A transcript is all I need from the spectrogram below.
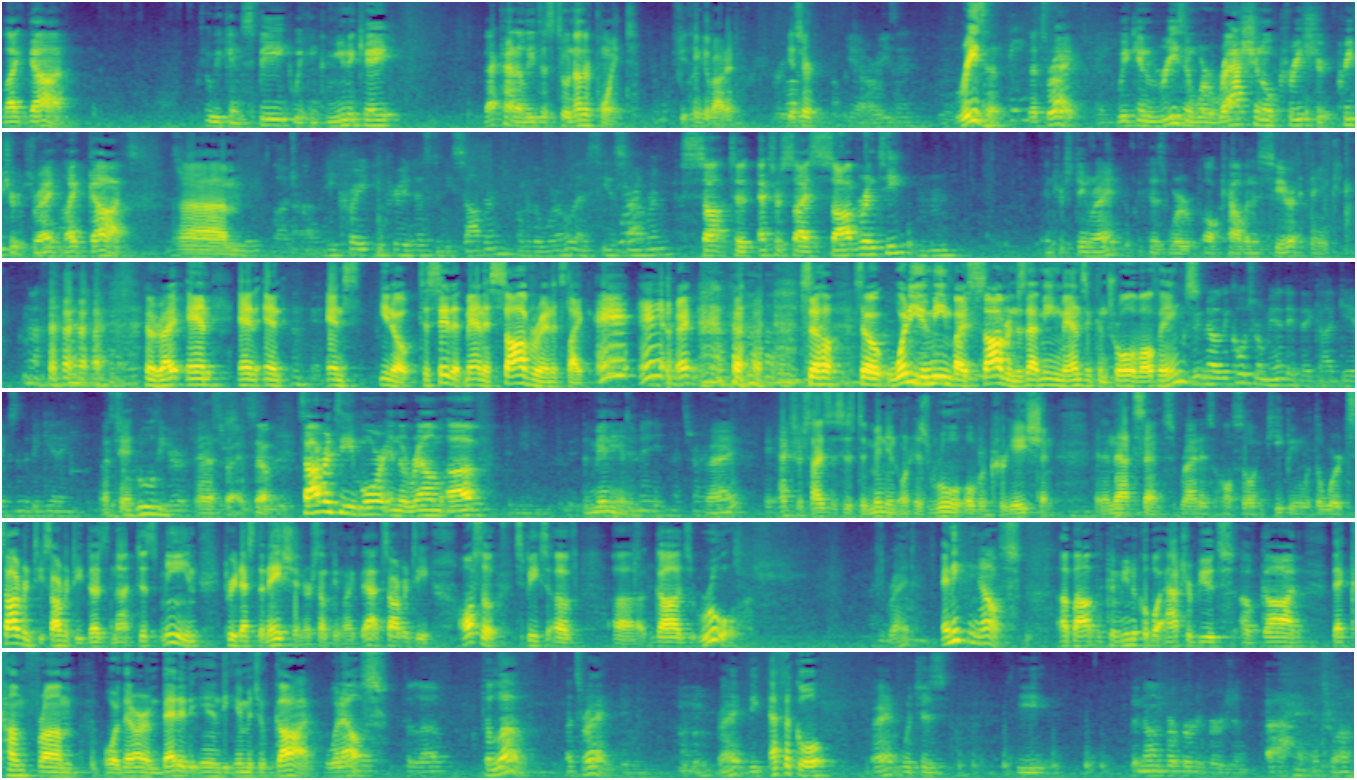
Like God. We can speak. We can communicate. That kind of leads us to another point, if you think about it. Yes, sir. Yeah, reason. Reason. That's right we can reason. We're rational creature, creatures, right? Like God. Um, he, create, he created us to be sovereign over the world as He is sovereign. So, to exercise sovereignty. Mm-hmm. Interesting, right? Because we're all Calvinists here, I think. right? And and and and you know, to say that man is sovereign, it's like, eh, eh, right? so, so what do you mean by sovereign? Does that mean man's in control of all things? No, the cultural mandate that God gave us in the beginning okay. to rule the earth. That's right. So, sovereignty more in the realm of dominion. Dominion, that's right. Right? It exercises his dominion or his rule over creation. And in that sense, right, is also in keeping with the word sovereignty. Sovereignty does not just mean predestination or something like that. Sovereignty also speaks of uh, God's rule, right? Anything else about the communicable attributes of God that come from or that are embedded in the image of God? What else? To love. To love. That's right. Right? The ethical, right, which is the the non-perverted version. Uh, that's wrong.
